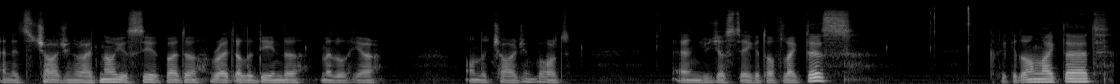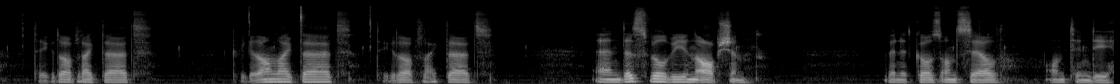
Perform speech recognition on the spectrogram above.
and it's charging right now. You see it by the red LED in the middle here on the charging board. And you just take it off like this. Click it on like that. Take it off like that. Click it on like that. Take it off like that and this will be an option when it goes on sale on Tindie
